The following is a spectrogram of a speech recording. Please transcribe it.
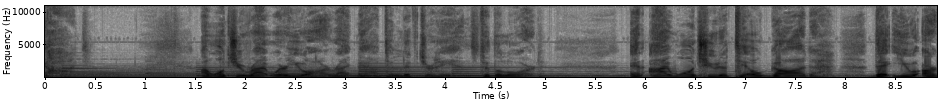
God. I want you right where you are right now to lift your hands to the Lord. And I want you to tell God that you are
